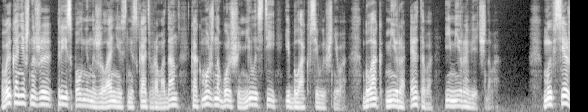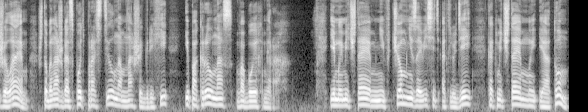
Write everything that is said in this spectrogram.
вы, конечно же, преисполнены желания снискать в Рамадан как можно больше милостей и благ Всевышнего, благ мира этого и мира вечного. Мы все желаем, чтобы наш Господь простил нам наши грехи и покрыл нас в обоих мирах. И мы мечтаем ни в чем не зависеть от людей, как мечтаем мы и о том,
